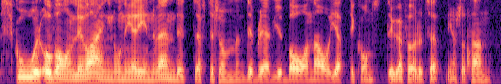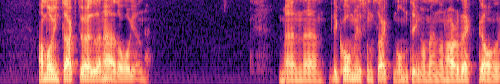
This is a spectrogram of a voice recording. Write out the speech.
skor och vanlig vagn och ner invändigt eftersom det blev ju bana och jättekonstiga förutsättningar så att han han var ju inte aktuell den här dagen. Men eh, det kommer ju som sagt någonting om en och en halv vecka och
